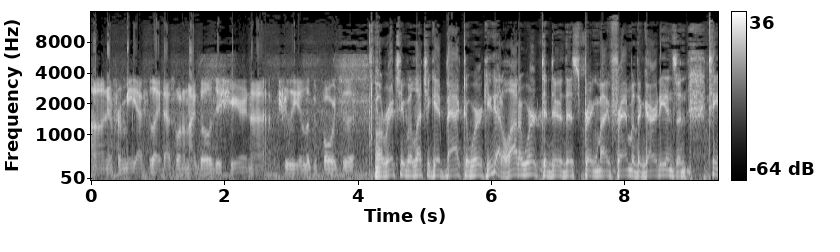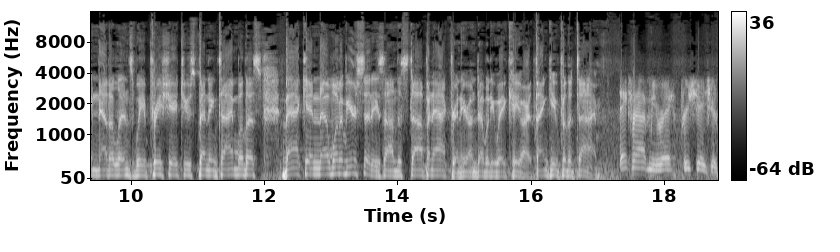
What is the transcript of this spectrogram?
Uh, and for me, I feel like that's one of my goals this year, and I truly am looking forward to it. Well, Richie, we'll let you get back to work. You got a lot of work to do this spring, my friend, with the Guardians and Team Netherlands. We appreciate you spending time with us back in uh, one of your cities on the stop in Akron here on WAKR. Thank you for the time. Thanks for having me, Ray. Appreciate you.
